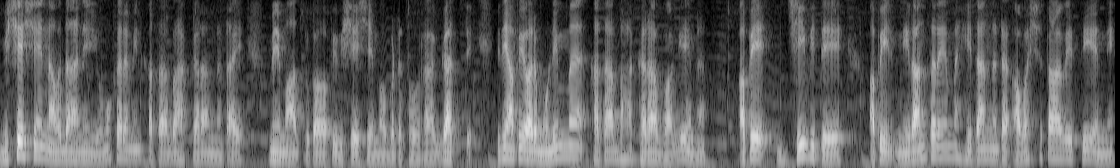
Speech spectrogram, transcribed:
විශේෂයෙන් අවධානය යොමු කරමින් කතා බහ කරන්නටයි මේ මාතෘකාව අපි විශේෂයෙන්ම ඔබට තෝරා ගත්තේ. ඉතින් අපි අර මුලින්ම කතා බහ කරා වගේම අපේ ජීවිතේ අපි නිරන්තරයෙන්ම හිතන්නට අවශ්‍යතාවය තියෙන්නේ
